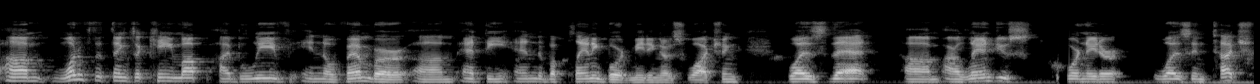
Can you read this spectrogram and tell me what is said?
um, one of the things that came up, I believe, in November, um, at the end of a planning board meeting I was watching, was that um, our land use coordinator was in touch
